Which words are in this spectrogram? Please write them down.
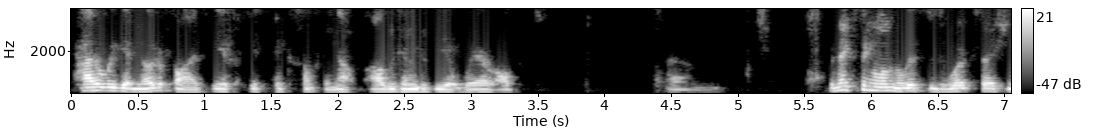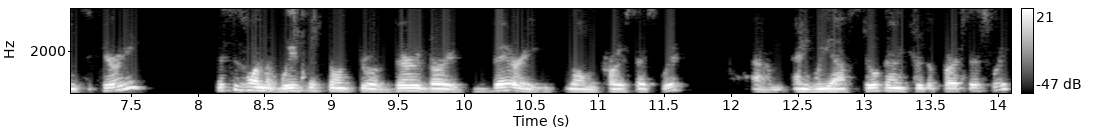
how do we get notified if it picks something up? Are we going to be aware of it? Um, the next thing along the list is workstation security. This is one that we've just gone through a very, very, very long process with, um, and we are still going through the process with.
